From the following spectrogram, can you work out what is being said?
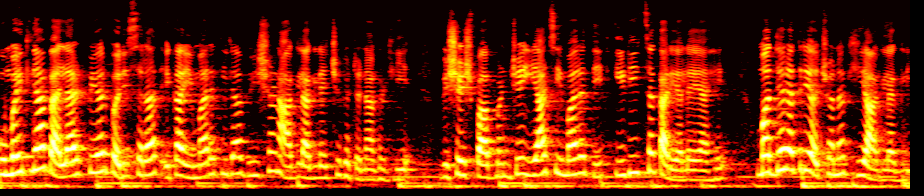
मुंबईतल्या बॅलाटपियर परिसरात एका इमारतीला भीषण आग लागल्याची घटना घडली आहे विशेष बाब म्हणजे याच इमारतीत ईडीचं कार्यालय आहे. मध्यरात्री अचानक ही आग लागली.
